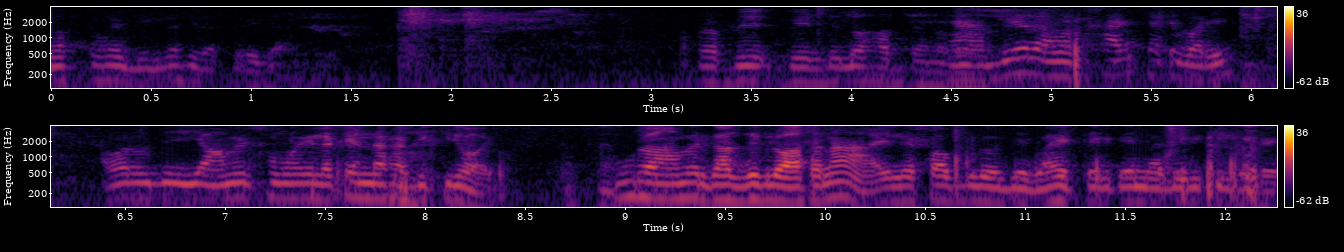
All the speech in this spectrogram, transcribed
নষ্ট হয়ে যেগুলো সেটা করে যায়। আপনার বেল দিলেও হাত দেয় হ্যাঁ বেল আমার খাই খেতে পারি। আবার ওই যে এই আমের সময় এগুলো টেন্ডার হাট বিক্রি হয়। পুরো আমের গাছ যেগুলো আছে না এগুলো সবগুলো যে বাহির থেকে টেন্ডার দিয়ে বিক্রি করে।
